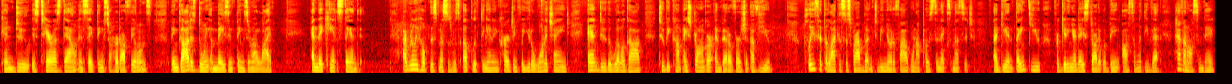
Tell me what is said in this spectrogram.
can do is tear us down and say things to hurt our feelings, then God is doing amazing things in our life and they can't stand it. I really hope this message was uplifting and encouraging for you to want to change and do the will of God to become a stronger and better version of you. Please hit the like and subscribe button to be notified when I post the next message. Again, thank you for getting your day started with being awesome with Yvette. Have an awesome day.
